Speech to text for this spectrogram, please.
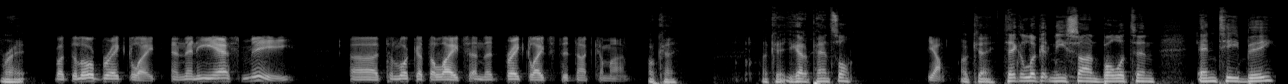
Right. but the little brake light. And then he asked me uh, to look at the lights, and the brake lights did not come on. Okay. Okay. You got a pencil? Yeah. Okay. Take a look at Nissan Bulletin NTB,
